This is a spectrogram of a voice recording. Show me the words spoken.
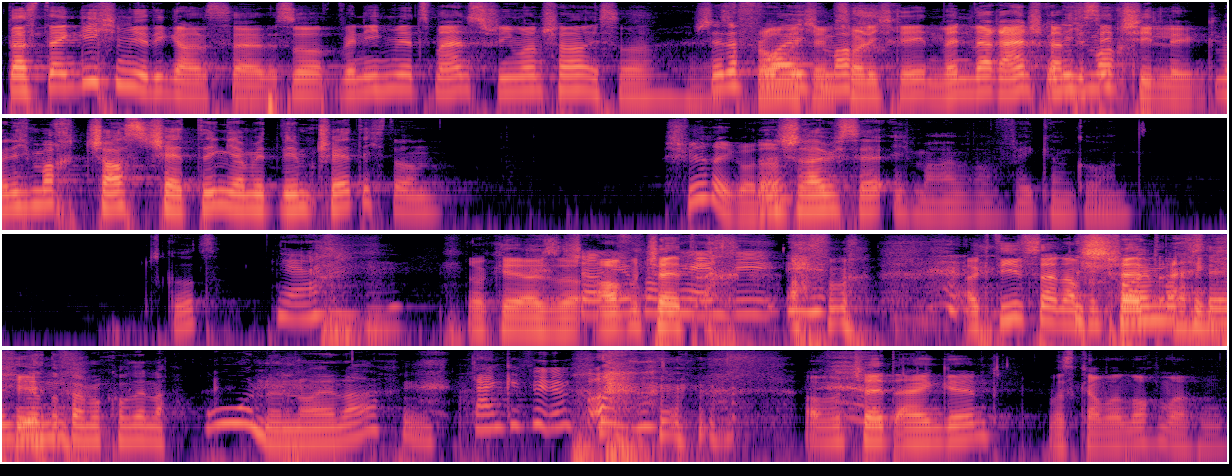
das denke ich mir die ganze Zeit. So, wenn ich mir jetzt meinen Stream anschaue, ich so, Stell dir vor, mit ich wem mach- soll ich reden? Wenn wer reinschreibt, wenn ich ist eh mach- chillig. wenn ich mache Just Chatting, ja, mit wem chatte ich dann? Schwierig, oder? Dann schreibe ich sehr, ich mache einfach einen Fake-Account. Ist gut? Ja, Okay, also schau auf dem Chat, auf, aktiv sein, auf dem Chat eingehen. auf einmal kommt einer, oh, eine neue Nachricht. Danke für den Follow. Auf den Chat eingehen. Was kann man noch machen?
